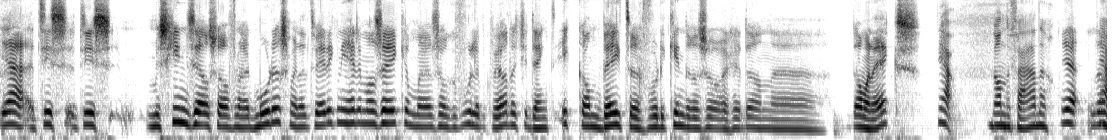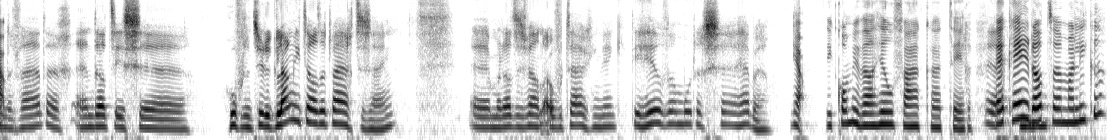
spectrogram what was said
Ja, het is, het is misschien zelfs wel vanuit moeders, maar dat weet ik niet helemaal zeker. Maar zo'n gevoel heb ik wel dat je denkt, ik kan beter voor de kinderen zorgen dan, uh, dan mijn ex. Ja, dan de vader. Ja, dan ja. de vader. En dat is, uh, hoeft natuurlijk lang niet altijd waar te zijn. Uh, maar dat is wel een overtuiging, denk ik, die heel veel moeders hebben. Ja, die kom je wel heel vaak tegen. Ja. Herken je dat, Malike?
